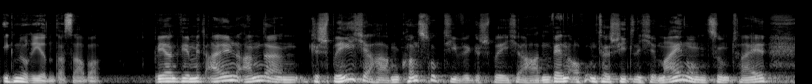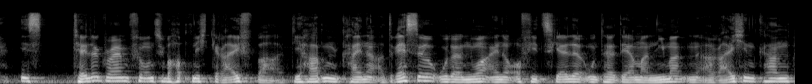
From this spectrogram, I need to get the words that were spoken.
ignorieren das aber. Während wir mit allen anderen Gespräche haben, konstruktive Gespräche haben, wenn auch unterschiedliche Meinungen zum Teil, ist Telegram für uns überhaupt nicht greifbar. Die haben keine Adresse oder nur eine offizielle, unter der man niemanden erreichen kann.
